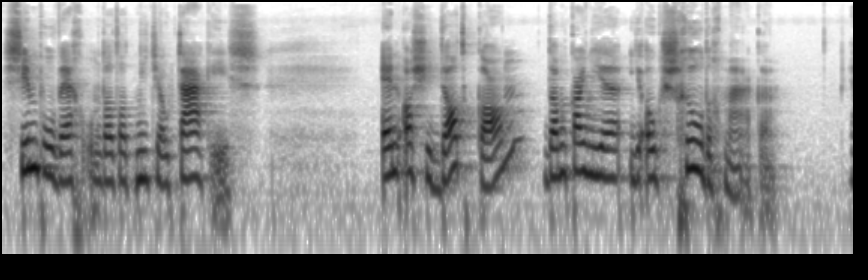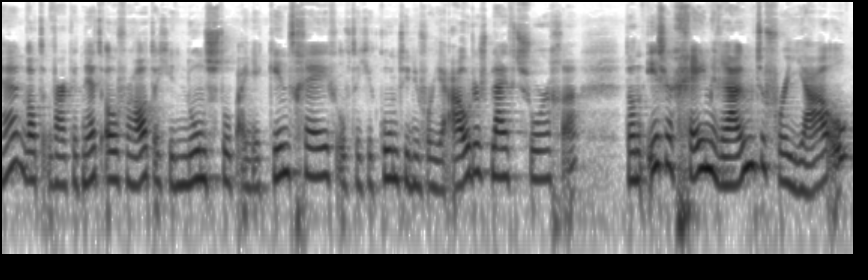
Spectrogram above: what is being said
Simpelweg omdat dat niet jouw taak is. En als je dat kan, dan kan je je ook schuldig maken. wat, waar ik het net over had, dat je non-stop aan je kind geeft of dat je continu voor je ouders blijft zorgen, dan is er geen ruimte voor jou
